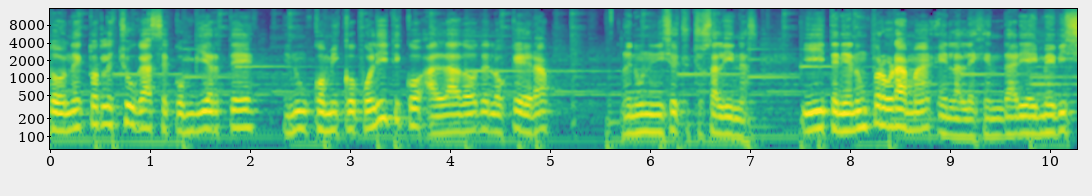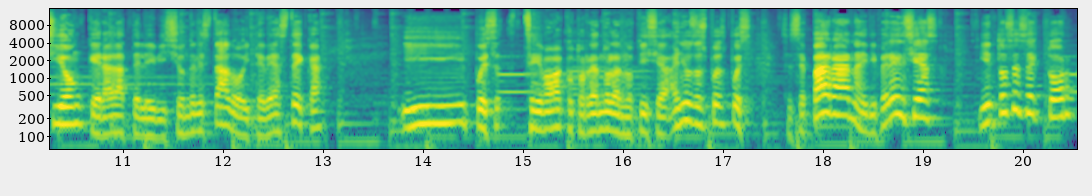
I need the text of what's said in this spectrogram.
don Héctor Lechuga se convierte en un cómico político al lado de lo que era en un inicio Chucho Salinas y tenían un programa en la legendaria Imevisión, que era la televisión del Estado y TV Azteca, y pues se llamaba Cotorreando la Noticia. Años después pues se separan, hay diferencias, y entonces Héctor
